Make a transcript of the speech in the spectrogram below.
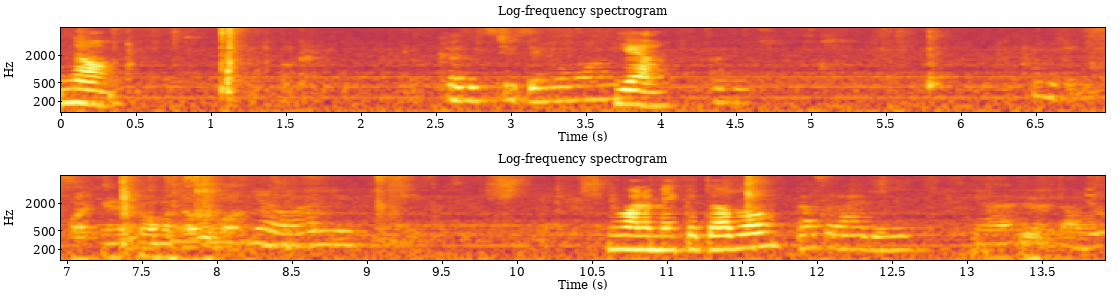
No, Because it's two single ones? yeah. Why can't it form a double bond? Yeah, I mean, You want to make a double? that's what I did. Yeah, I did it double.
